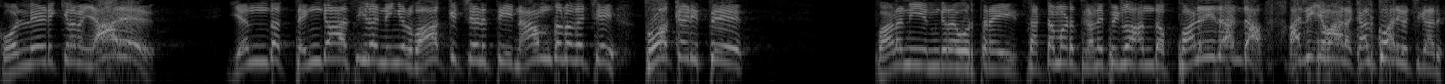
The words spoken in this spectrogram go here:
கொள்ளையடிக்கிறவன் யாரு? எந்த தென்காசியில நீங்கள் வாக்கு செலுத்தி நாம் தமிழகத்தை தோக்கடித்து பழனி என்கிற ஒருத்தரை சட்டமன்றத்துக்கு அனுப்பிங்களோ அந்த பழனி தாண்டா அதிகமான கல்குவாரி வச்சுக்காரு.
